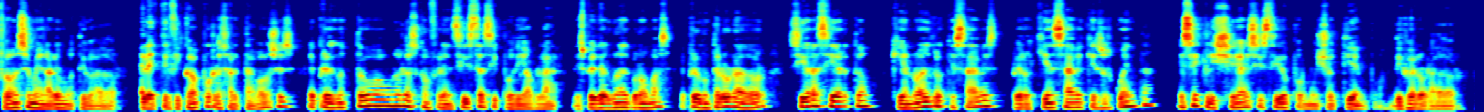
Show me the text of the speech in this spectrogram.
fue a un seminario motivador. Electrificado por los altavoces, le preguntó a uno de los conferencistas si podía hablar. Después de algunas bromas, le preguntó al orador si era cierto que no es lo que sabes, pero quién sabe que eso cuenta. Ese cliché ha existido por mucho tiempo, dijo el orador.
